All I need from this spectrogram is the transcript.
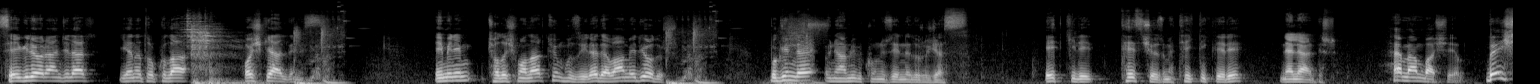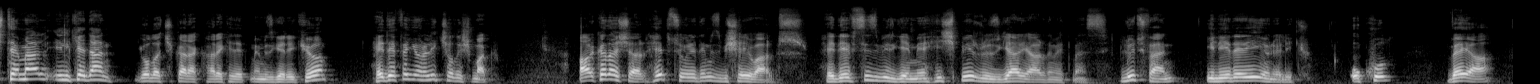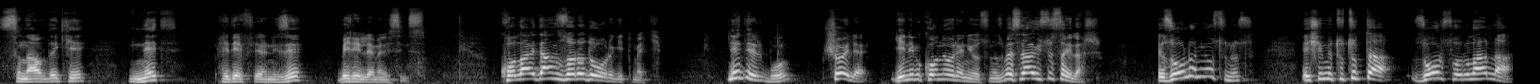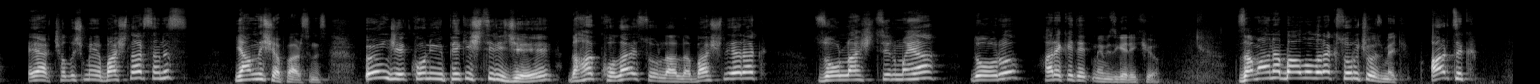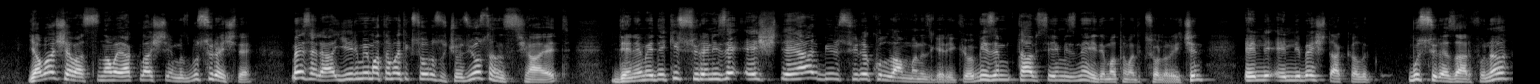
Sevgili öğrenciler, Yanıt Okula hoş geldiniz. Eminim çalışmalar tüm hızıyla devam ediyordur. Bugün de önemli bir konu üzerine duracağız. Etkili test çözme teknikleri nelerdir? Hemen başlayalım. 5 temel ilkeden yola çıkarak hareket etmemiz gerekiyor. Hedefe yönelik çalışmak. Arkadaşlar hep söylediğimiz bir şey vardır. Hedefsiz bir gemiye hiçbir rüzgar yardım etmez. Lütfen ileriye yönelik okul veya sınavdaki net hedeflerinizi belirlemelisiniz. Kolaydan zora doğru gitmek. Nedir bu? Şöyle yeni bir konu öğreniyorsunuz. Mesela üstü sayılar. E zorlanıyorsunuz. E şimdi tutup da zor sorularla eğer çalışmaya başlarsanız yanlış yaparsınız. Önce konuyu pekiştirici, daha kolay sorularla başlayarak zorlaştırmaya doğru hareket etmemiz gerekiyor. Zamana bağlı olarak soru çözmek. Artık yavaş yavaş sınava yaklaştığımız bu süreçte mesela 20 matematik sorusu çözüyorsanız şayet denemedeki sürenize eşdeğer bir süre kullanmanız gerekiyor. Bizim tavsiyemiz neydi matematik soruları için? 50-55 dakikalık bu süre zarfını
